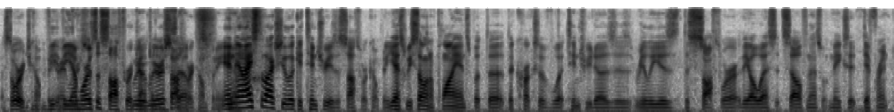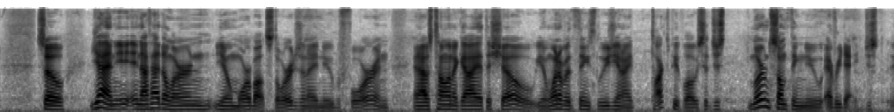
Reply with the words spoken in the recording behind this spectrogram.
a storage company. V- right? VMware is a software we, company. we were a software so company, and, yeah. and I still actually look at Tintri as a software company. Yes, we sell an appliance, but the the crux of what Tintri does is really is the software, the OS itself, and that's what makes it different. So yeah, and, and I've had to learn, you know, more about storage than I knew before. And, and I was telling a guy at the show, you know, one of the things Luigi and I talked to people about, we said just learn something new every day. Just uh,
